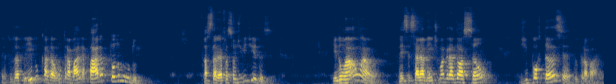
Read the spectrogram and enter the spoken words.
Dentro da tribo, cada um trabalha para todo mundo. As tarefas são divididas. E não há uma, necessariamente uma graduação de importância do trabalho.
